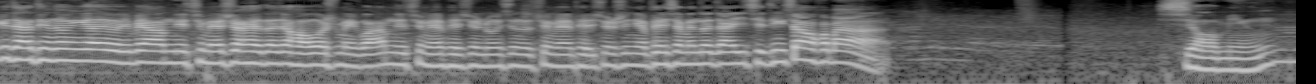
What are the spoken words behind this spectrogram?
一个家庭都应该有一位阿姆尼催眠师。嗨，大家好，我是美国阿姆尼催眠培训中心的催眠培训师聂飞。下面大家一起听笑话吧。小明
